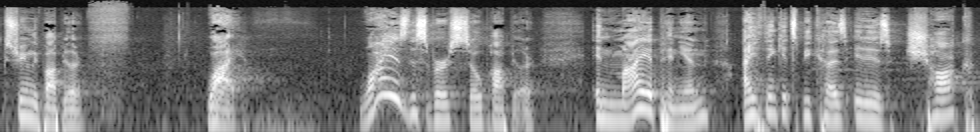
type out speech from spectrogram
Extremely popular. Why? Why is this verse so popular? In my opinion, I think it's because it is chock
